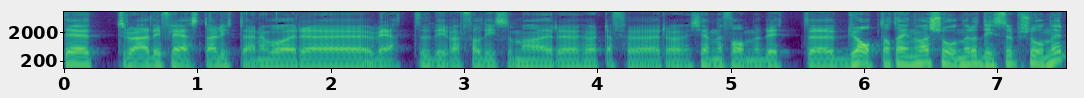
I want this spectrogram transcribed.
Det tror jeg de fleste av lytterne våre vet, i hvert fall de som har hørt deg før og kjenner fondet ditt. Du er opptatt av innovasjoner og disrupsjoner.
